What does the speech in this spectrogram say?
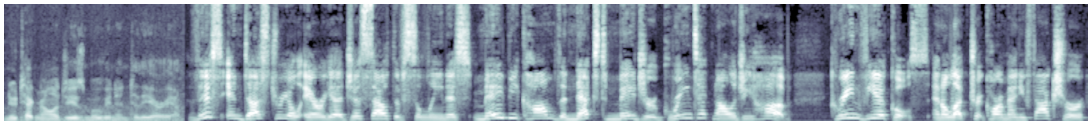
New technology is moving into the area. This industrial area just south of Salinas may become the next major green technology hub. Green Vehicles, an electric car manufacturer,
